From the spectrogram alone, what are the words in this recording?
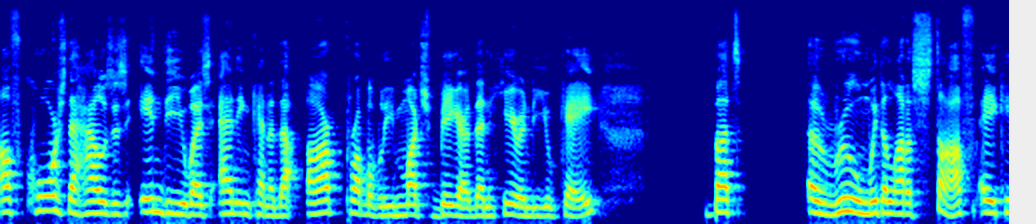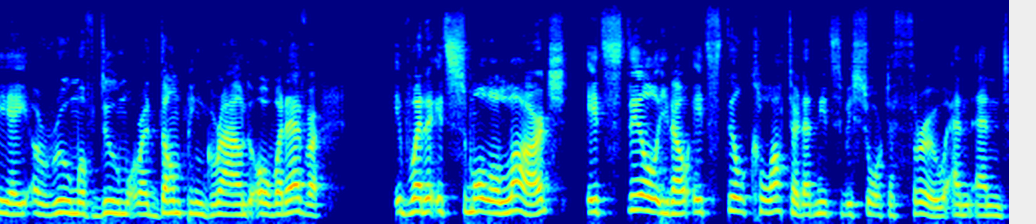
Of course, the houses in the US and in Canada are probably much bigger than here in the UK. But a room with a lot of stuff, aka a room of doom or a dumping ground or whatever, whether it's small or large, it's still you know it's still clutter that needs to be sorted through and and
